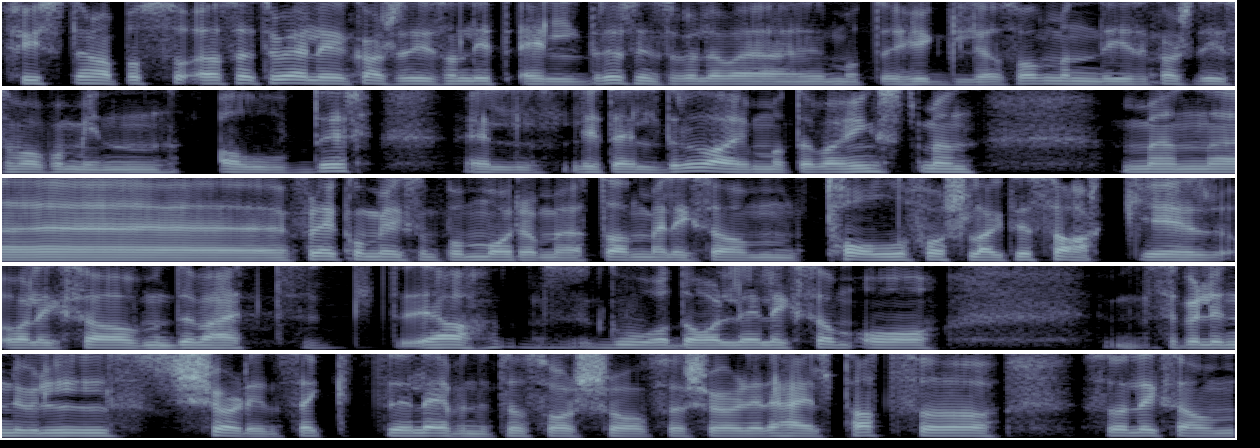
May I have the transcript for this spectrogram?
først når jeg var på så, altså Jeg tror jeg, kanskje de som litt eldre syntes vel det var en måte, hyggelig og sånn, men de, kanskje de som var på min alder, eller litt eldre, da, i og med at jeg var yngst, men men eh, For jeg kom liksom på morgenmøtene med liksom tolv forslag til saker, og liksom, du veit Ja, gode og dårlige, liksom. Og selvfølgelig null sjølinsekt eller evne til å så se seg sjøl i det hele tatt. Så, så liksom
